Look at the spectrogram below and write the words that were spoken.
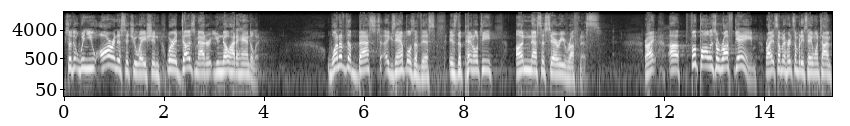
So that when you are in a situation where it does matter, you know how to handle it. One of the best examples of this is the penalty unnecessary roughness. Right? Uh, football is a rough game, right? Somebody heard somebody say one time,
